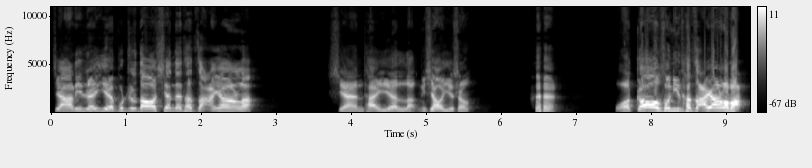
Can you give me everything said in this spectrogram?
家里人也不知道现在她咋样了。县太爷冷笑一声：“哼哼，我告诉你她咋样了吧？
